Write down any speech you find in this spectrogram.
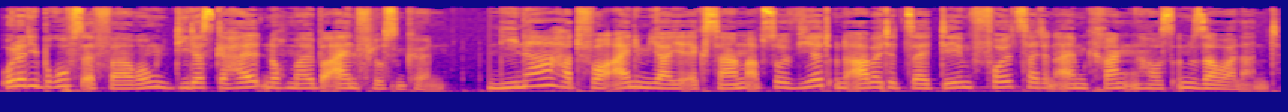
oder die Berufserfahrung, die das Gehalt nochmal beeinflussen können. Nina hat vor einem Jahr ihr Examen absolviert und arbeitet seitdem Vollzeit in einem Krankenhaus im Sauerland.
